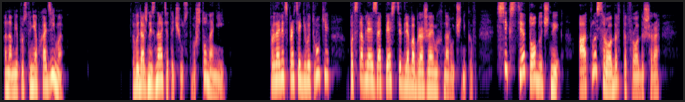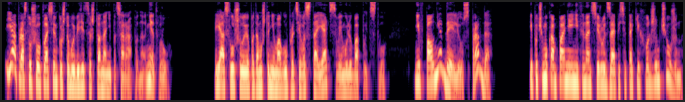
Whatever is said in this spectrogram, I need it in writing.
Она мне просто необходима. Вы должны знать это чувство. Что на ней? Продавец протягивает руки, подставляя запястье для воображаемых наручников. «Секстет облачный атлас Роберта Фробишера». Я прослушал пластинку, чтобы убедиться, что она не поцарапана. Нет, вру. Я слушал ее, потому что не могу противостоять своему любопытству. Не вполне Делиус, правда? И почему компания не финансирует записи таких вот жемчужин?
